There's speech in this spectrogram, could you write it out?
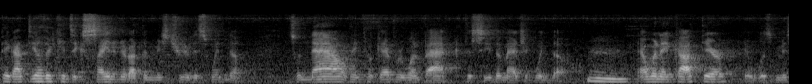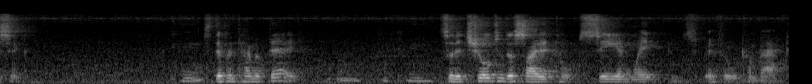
they got the other kids excited about the mystery of this window. So now they took everyone back to see the magic window. Hmm. And when they got there, it was missing. Okay. It's a different time of day. Okay. So the children decided to see and wait if it would come back.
